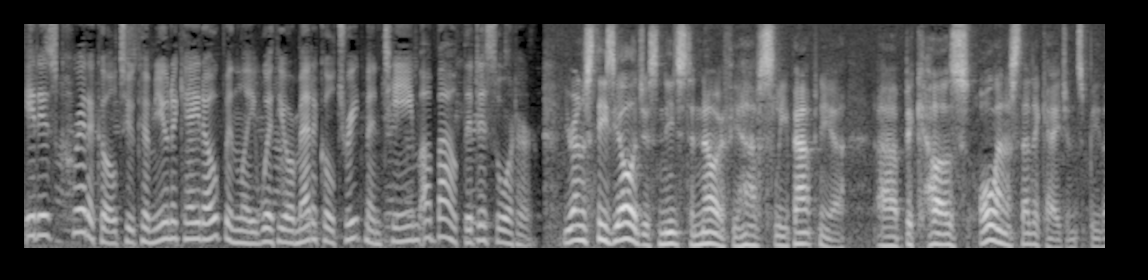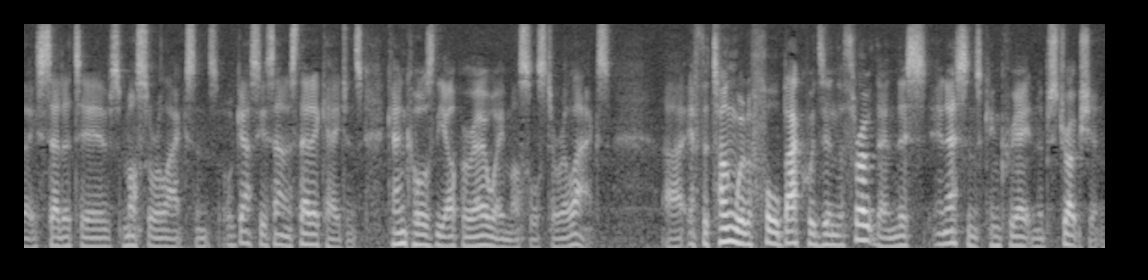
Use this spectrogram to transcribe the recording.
it is critical to communicate openly with your medical treatment team about the disorder. Your anesthesiologist needs to know if you have sleep apnea uh, because all anesthetic agents, be they sedatives, muscle relaxants, or gaseous anesthetic agents, can cause the upper airway muscles to relax. Uh, if the tongue were to fall backwards in the throat, then this, in essence, can create an obstruction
